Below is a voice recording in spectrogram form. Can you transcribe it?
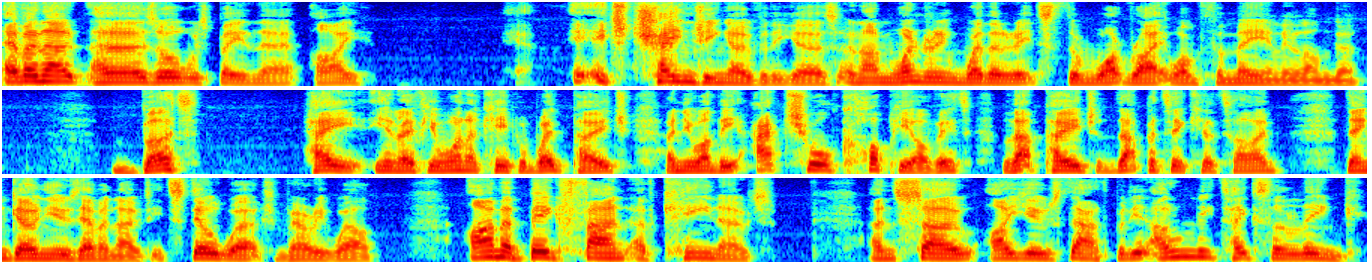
Evernote has always been there. I it's changing over the years, and I'm wondering whether it's the right one for me any longer. But hey, you know, if you want to keep a web page and you want the actual copy of it, that page, that particular time, then go and use Evernote. It still works very well. I'm a big fan of Keynote. And so I use that, but it only takes a link.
